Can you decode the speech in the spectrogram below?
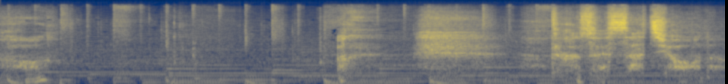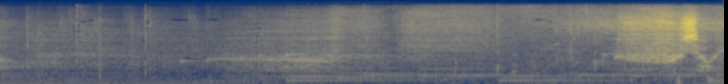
啊？他在撒娇呢。傅小雨，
